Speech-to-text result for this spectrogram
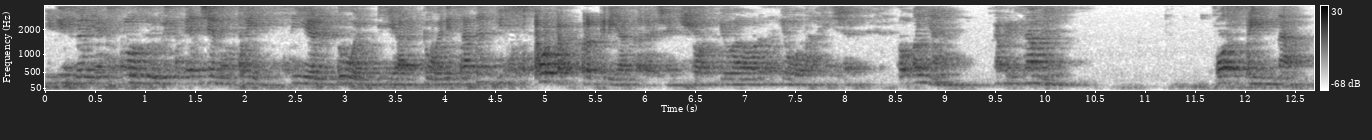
It is very explosive with HNO3 Cl2 and Br2 એની સાથે વિસ્ફોટક પ્રક્રિયા કરે છે. શોર્ટ કહેવાનો અર્થ એવો થાય છે. તો અહીંયા, આપણી સામે ફોસ્ફીનના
